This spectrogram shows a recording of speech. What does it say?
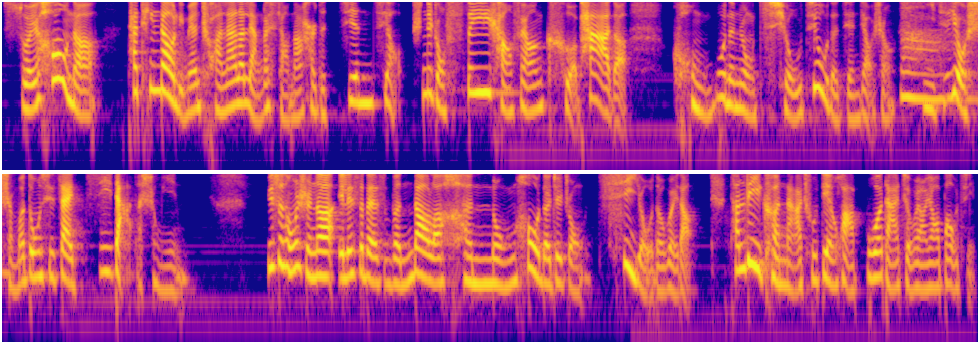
随后呢，他听到里面传来了两个小男孩的尖叫，是那种非常非常可怕的。恐怖的那种求救的尖叫声，以及有什么东西在击打的声音。与此同时呢，Elizabeth 闻到了很浓厚的这种汽油的味道，她立刻拿出电话拨打九幺幺报警。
